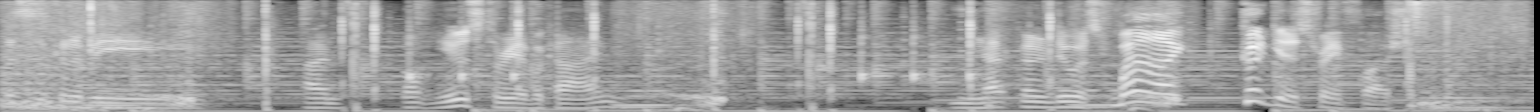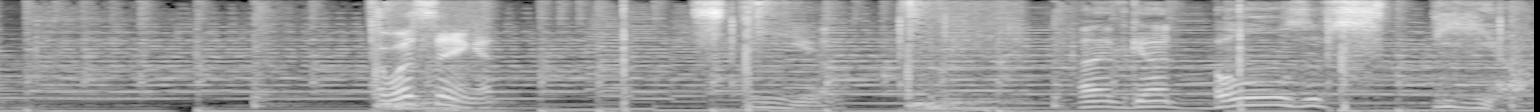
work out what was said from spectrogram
This is going to be... I don't use three of a kind. I'm not going to do it. Well, I could get a straight flush. I was seeing it. Steel. I've got balls of steel.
